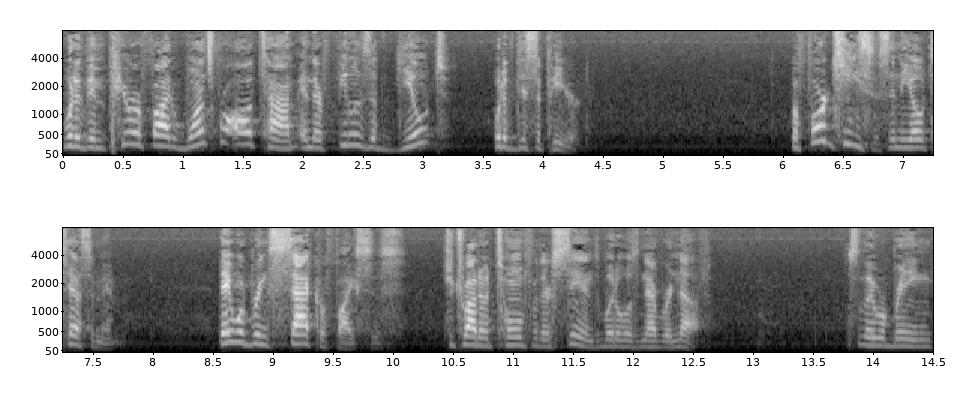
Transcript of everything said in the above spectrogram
would have been purified once for all time, and their feelings of guilt would have disappeared. Before Jesus in the Old Testament, they would bring sacrifices to try to atone for their sins, but it was never enough. So they were bringing,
